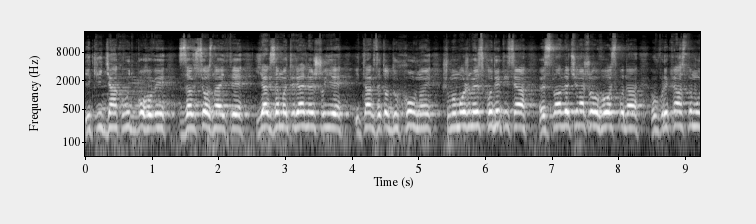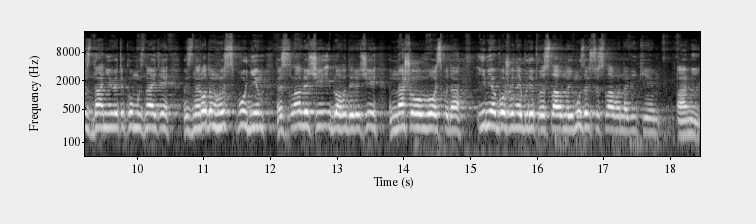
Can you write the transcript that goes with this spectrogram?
які дякують Богові за все, знаєте, як за матеріальне, що є, і так за то духовне, що ми можемо сходитися, славлячи нашого Господа в прекрасному зданні, в такому, знаєте, з народом Господнім, славлячи і благодарячи нашого Господа. Ім'я Боже най буде прославлено, йому за всю славу навіки. Амінь.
